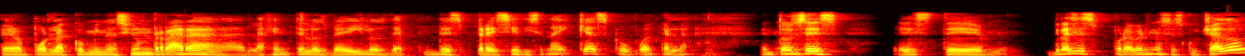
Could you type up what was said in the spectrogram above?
pero por la combinación rara la gente los ve y los desprecia, dicen, ay, qué asco, guácala. Entonces, este, gracias por habernos escuchado.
